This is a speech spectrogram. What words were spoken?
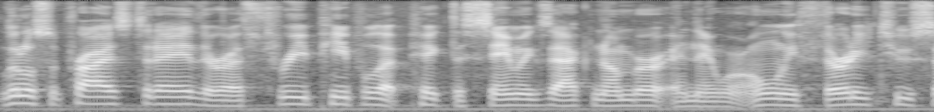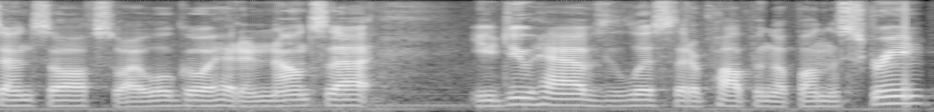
Little surprise today, there are three people that picked the same exact number and they were only 32 cents off, so I will go ahead and announce that. You do have the lists that are popping up on the screen.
